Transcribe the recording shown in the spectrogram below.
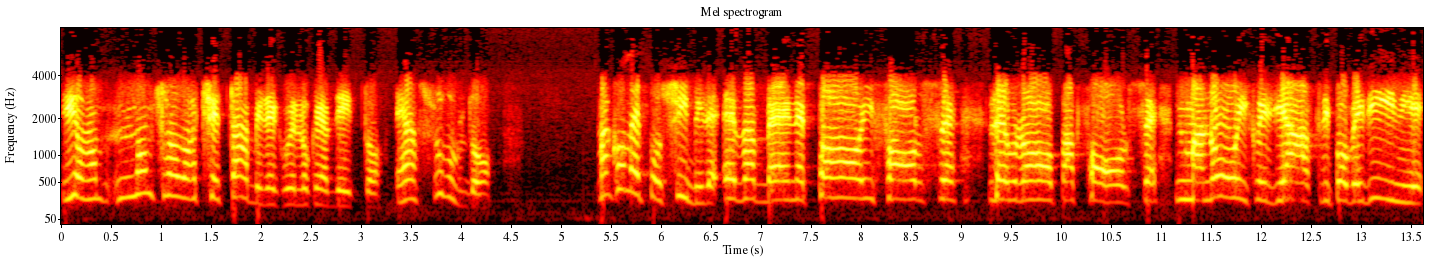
io non, non trovo accettabile quello che ha detto. È assurdo. Ma com'è possibile? E va bene, poi forse l'Europa, forse, ma noi quegli altri poverini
